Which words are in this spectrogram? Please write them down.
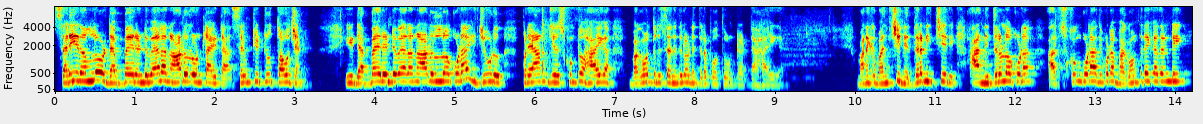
శరీరంలో డెబ్బై రెండు వేల నాడులు ఉంటాయిట సెవెంటీ టూ థౌజండ్ ఈ డెబ్బై రెండు వేల నాడుల్లో కూడా ఈ జీవుడు ప్రయాణం చేసుకుంటూ హాయిగా భగవంతుడి సన్నిధిలో నిద్రపోతూ ఉంటాడట హాయిగా. మనకి మంచి నిద్రనిచ్చేది ఆ నిద్రలో కూడా ఆ సుఖం కూడా అది కూడా భగవంతుడే కదండి.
